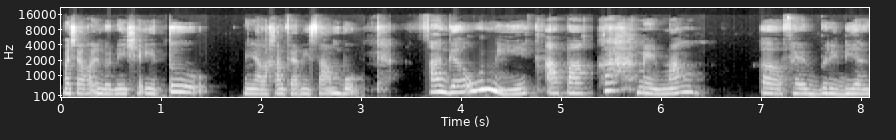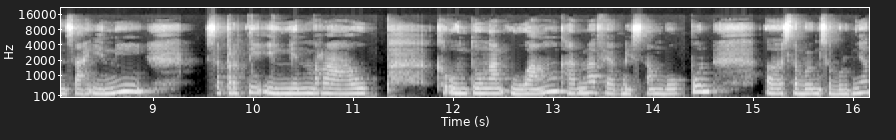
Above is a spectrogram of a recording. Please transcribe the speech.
masyarakat Indonesia itu menyalahkan Verdi Sambo. Agak unik, apakah memang uh, Febri Diansah ini seperti ingin meraup keuntungan uang karena Verdi Sambo pun uh, sebelum-sebelumnya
